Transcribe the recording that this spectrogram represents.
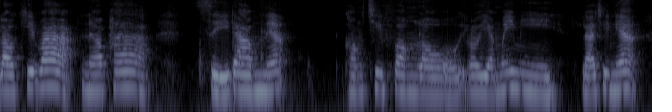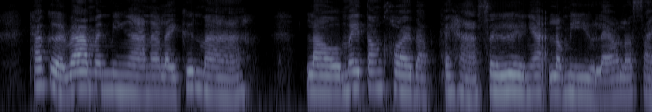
เราคิดว่าเนื้อผ้าสีดำเนี้ยของชีฟองเราเรายังไม่มี แล้วทีเนี้ยถ้าเกิดว่ามันมีงานอะไรขึ้นมา เราไม่ต้องคอยแบบไปหาซื้ออย่างเงี้ย เรามีอยู่แล้วเราใส่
